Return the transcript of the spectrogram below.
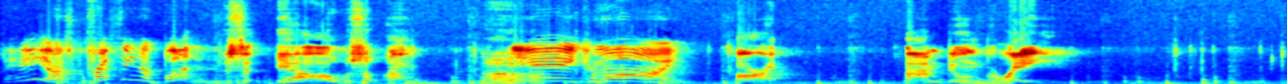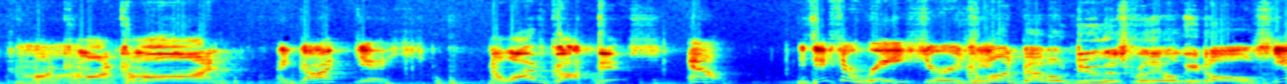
Hey, I was pressing a button. S- Yeah, I was. Uh, Yay! Come on. Alright. I'm doing great. Come on, come on, come on. I got this. Now I've got this. Is this a race or is Come it? on, Babo, do this for the ugly dolls. Yeah,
